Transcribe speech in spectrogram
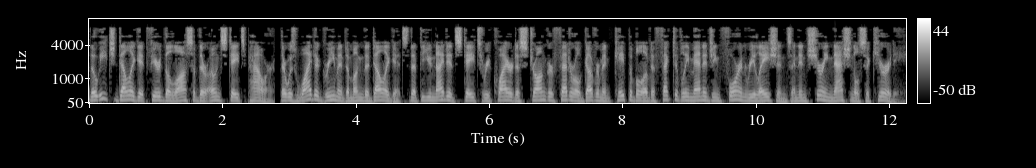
Though each delegate feared the loss of their own state's power, there was wide agreement among the delegates that the United States required a stronger federal government capable of effectively managing foreign relations and ensuring national security.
